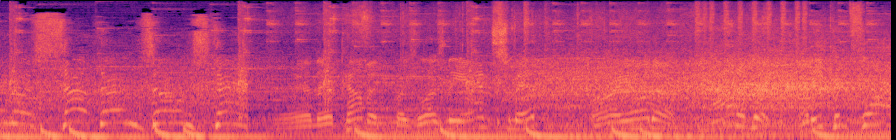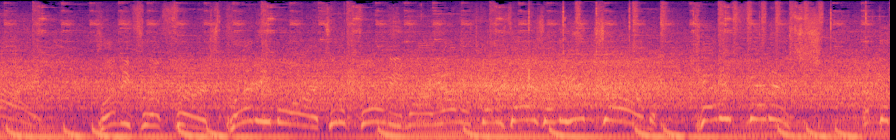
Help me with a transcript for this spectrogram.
in the south end zone stand. And they're coming Leslie and Smith. Mariota out of it, and he can fly. Plenty for a first, plenty more to the 40. Mariota's got his eyes on the end zone. Can he finish? At the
